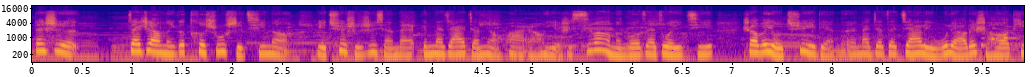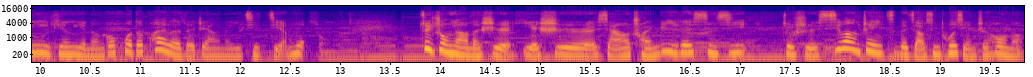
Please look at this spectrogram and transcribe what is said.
但是在这样的一个特殊时期呢，也确实是想带跟大家讲讲话，然后也是希望能够再做一期稍微有趣一点的，让大家在家里无聊的时候听一听，也能够获得快乐的这样的一期节目。最重要的是，也是想要传递一个信息。就是希望这一次的侥幸脱险之后呢，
